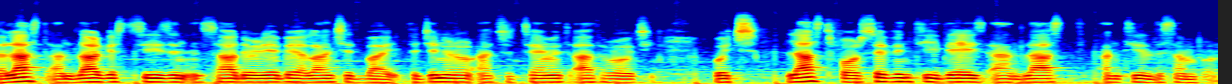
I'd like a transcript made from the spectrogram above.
the last and largest season in Saudi Arabia launched by the General Entertainment Authority, which lasts for 70 days and lasts until December.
